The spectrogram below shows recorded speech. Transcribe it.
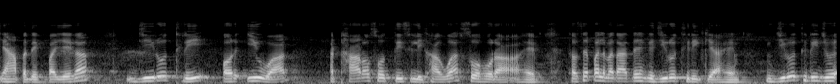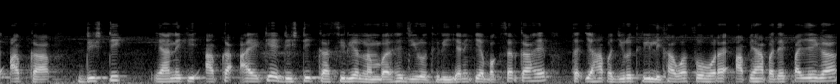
यहाँ पर देख पाइएगा। ज़ीरो थ्री और यू आर 1830 लिखा हुआ शो हो रहा है। सबसे पहले बताते हैं कि ज़ीरो थ्री क्या है। ज़ीरो थ्री जो है आपका डिस्ट्रिक्ट यानी कि आपका आईटीआई डिस्ट्रिक्ट का सीरियल नंबर है ज़ीरो थ्री। यानी कि बक्सर का है तो यहाँ पर ज़ीरो थ्री लिखा हुआ शो हो रहा है। आप यहाँ पर देख पाइएगा,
